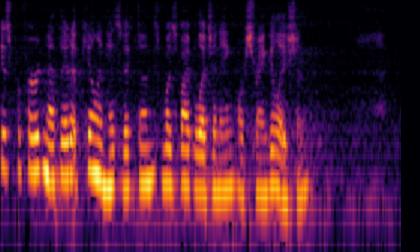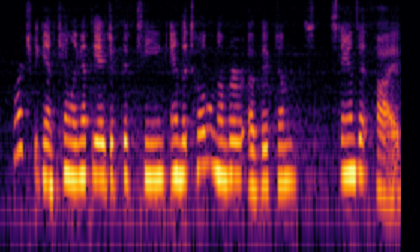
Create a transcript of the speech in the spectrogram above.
His preferred method of killing his victims was by bludgeoning or strangulation. Bartsch began killing at the age of 15, and the total number of victims stands at five,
